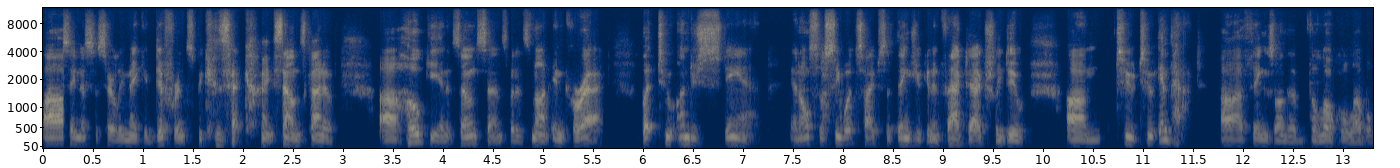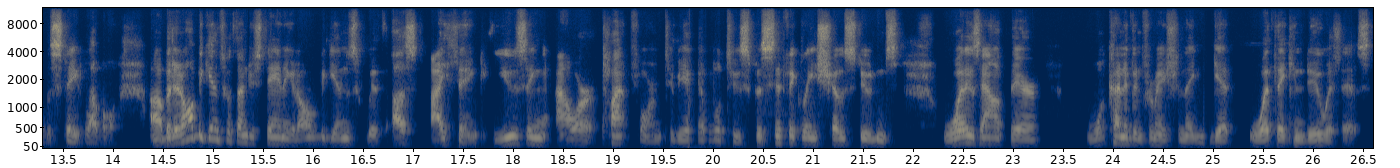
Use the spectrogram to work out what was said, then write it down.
uh, say necessarily make a difference because that kind of sounds kind of uh, hokey in its own sense, but it's not incorrect, but to understand and also see what types of things you can in fact actually do um, to, to impact uh, things on the, the local level, the state level. Uh, but it all begins with understanding. It all begins with us, I think, using our platform to be able to specifically show students what is out there, what kind of information they can get, what they can do with this.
